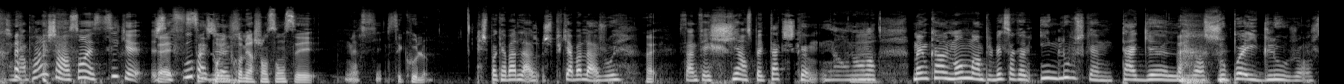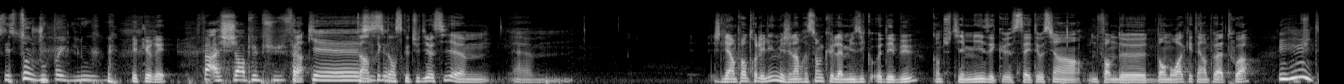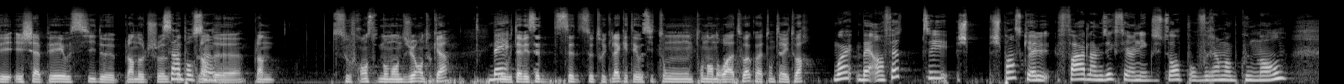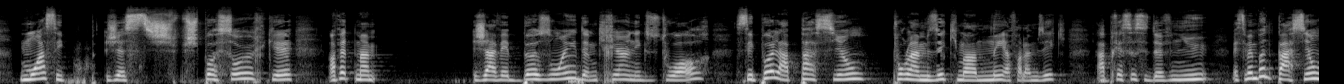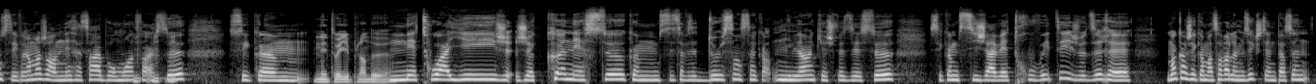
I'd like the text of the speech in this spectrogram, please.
C'est ma première chanson, est-ce que c'est fou parce Pour que une première chanson, c'est merci. c'est cool. Je suis pas capable de la, je suis plus capable de la jouer. Ouais. Ça me fait chier en spectacle. Je suis comme non non non. Même quand le monde dans le public sont comme Igloo, je suis comme ta gueule. Genre je joue pas Igloo. Genre c'est sûr que je joue pas Igloo. Écœuré. Enfin j'en peux plus. Fait que T'as un truc ça. dans ce que tu dis aussi. euh, euh, je lis un peu entre les lignes, mais j'ai l'impression que la musique au début, quand tu t'y es mise et que ça a été aussi un- une forme de- d'endroit qui était un peu à toi, Mhm. tu t'es échappé aussi de plein d'autres choses, peut-être 100%. plein de, plein de souffrances ou de moments durs en tout cas, et Ben, où tu avais ce truc-là qui était aussi ton, ton endroit à toi, quoi, ton territoire. Ouais, ben en fait, tu sais, je- pense que faire de la musique c'est un exutoire pour vraiment beaucoup de monde. Moi, c'est je suis pas sûre que en fait ma j'avais besoin de me créer un exutoire, c'est pas la passion pour la musique qui m'a amené à faire la musique. Après ça, c'est devenu mais c'est même pas une passion, c'est vraiment genre nécessaire pour moi de faire ça. C'est comme Nettoyer plein de. nettoyer, je, je connais ça comme si ça faisait 250 000 ans que je faisais ça. C'est comme si j'avais trouvé, tu sais, je veux dire, euh, moi quand j'ai commencé à faire de la musique, j'étais une personne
